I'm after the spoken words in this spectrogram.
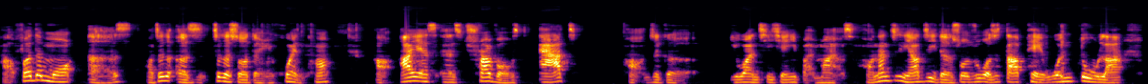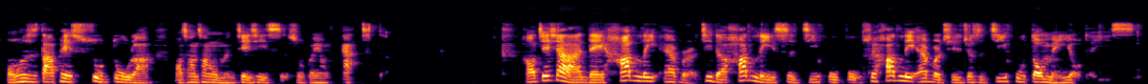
好，furthermore as 好，这个 as 这个时候等于 when 哈，好，ISS travels at 好这个一万七千一百 miles 好，那这你要记得说，如果是搭配温度啦，或者是搭配速度啦，哦，常常我们介系词是会用 at 的。好，接下来 they hardly ever 记得 hardly 是几乎不，所以 hardly ever 其实就是几乎都没有的意思。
